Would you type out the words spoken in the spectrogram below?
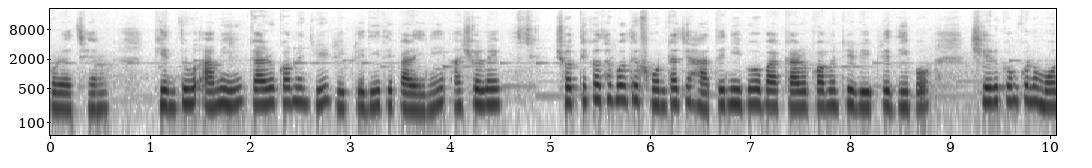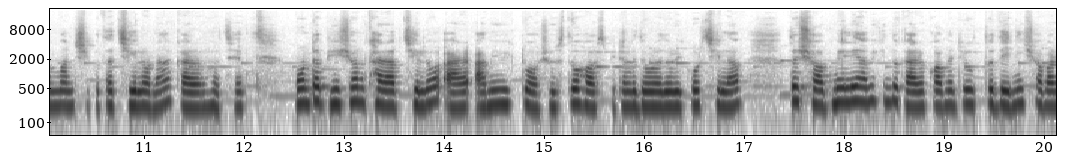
করেছেন। কিন্তু আমি কারও কমেন্টের রিপ্লাই দিতে পারিনি। আসলে সত্যি কথা বলতে ফোনটা যে হাতে নিব বা কারও কমেন্টের রিপ্লাই দিব, সেরকম কোনো মন মানসিকতা ছিল না। কারণ হচ্ছে মনটা ভীষণ খারাপ ছিল আর আমিও একটু অসুস্থ হসপিটালে দৌড়াদৌড়ি করছিলাম। তো সব মিলিয়ে আমি কিন্তু কারও কমেন্টের উত্তর দিইনি। সবার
